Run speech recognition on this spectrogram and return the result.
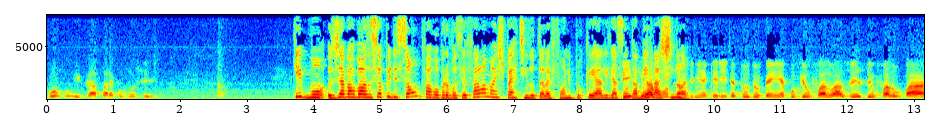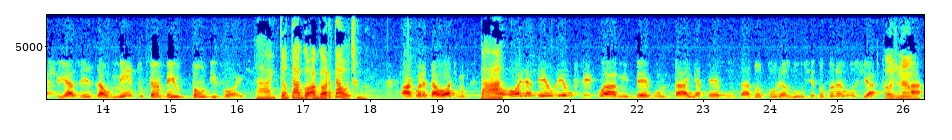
comunicar para com você. Que bom. Zé Barbosa, se eu pedir só um favor para você, fala mais pertinho do telefone, porque a ligação está bem baixinha. Vontade, minha querida, tudo bem. É porque eu falo, às vezes eu falo baixo e às vezes aumento também o tom de voz. Ah, então tá, agora tá ótimo. Agora tá ótimo? Tá. Olha, eu, eu fico a me perguntar e a perguntar, doutora Lúcia. Doutora Lúcia. Hoje não. Há,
